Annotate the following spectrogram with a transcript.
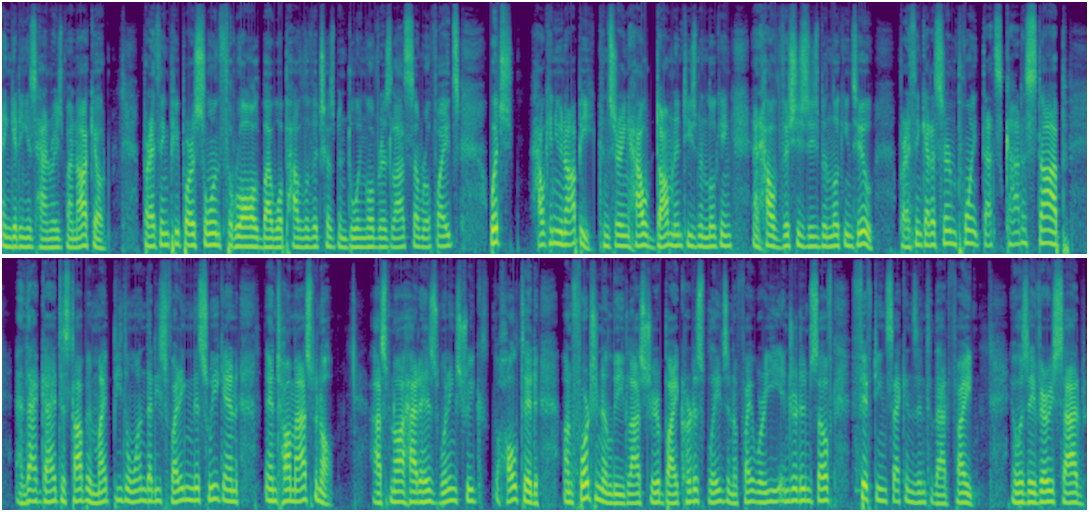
and getting his hand raised by knockout. But I think people are so enthralled by what Pavlovich has been doing over his last several fights, which how can you not be, considering how dominant he's been looking and how vicious he's been looking too? But I think at a certain point, that's got to stop. And that guy to stop him might be the one that he's fighting this weekend, and Tom Aspinall. Aspinall had his winning streak halted, unfortunately, last year by Curtis Blaydes in a fight where he injured himself 15 seconds into that fight. It was a very sad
